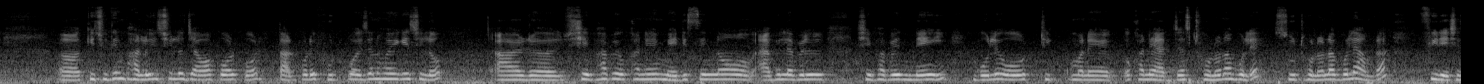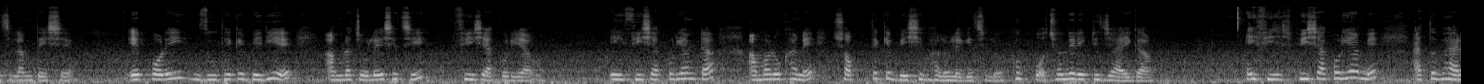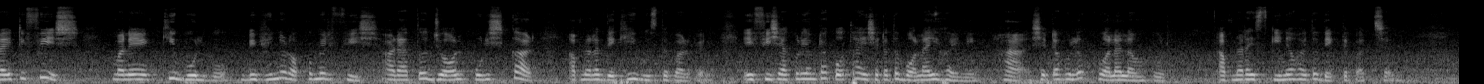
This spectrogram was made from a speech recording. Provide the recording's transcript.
কিছুদিন ভালোই ছিল যাওয়া পর পর, তারপরে ফুড পয়জন হয়ে গেছিল। আর সেভাবে ওখানে মেডিসিনও অ্যাভেলেবেল সেভাবে নেই বলে ও ঠিক মানে ওখানে অ্যাডজাস্ট হলো না বলে শ্যুট হলো না বলে আমরা ফিরে এসেছিলাম দেশে। এরপরেই জু থেকে বেরিয়ে আমরা চলে এসেছি ফিশ অ্যাকোরিয়াম এই ফিশ অ্যাকোরিয়ামটা আমার ওখানে সব থেকে বেশি ভালো লেগেছিল, খুব পছন্দের একটি জায়গা। এই ফিশ ফিশ অ্যাকোরিয়ামে এত ভ্যারাইটি ফিশ মানে কি বলব? বিভিন্ন রকমের ফিশ আর এত জল পরিষ্কার আপনারা দেখেই বুঝতে পারবেন। এই ফিশ অ্যাকোরিয়ামটা কোথায় সেটা তো বলাই হয়নি। হ্যাঁ সেটা হলো কুয়ালালামপুর। আপনারা স্ক্রিনে হয়তো দেখতে পাচ্ছেন।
